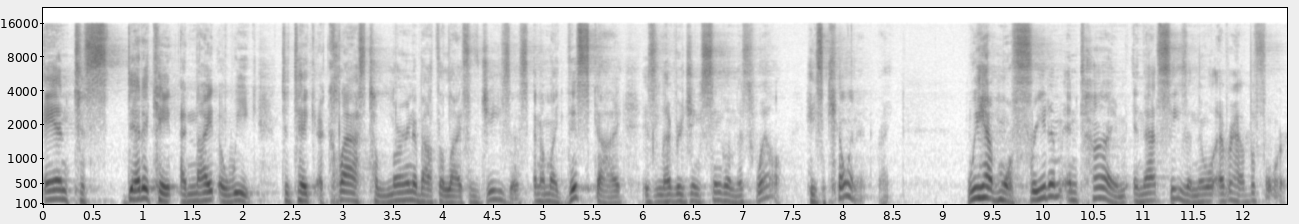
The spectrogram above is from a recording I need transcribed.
and to dedicate a night a week to take a class to learn about the life of Jesus. And I'm like, this guy is leveraging singleness well. He's killing it, right? We have more freedom and time in that season than we'll ever have before.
